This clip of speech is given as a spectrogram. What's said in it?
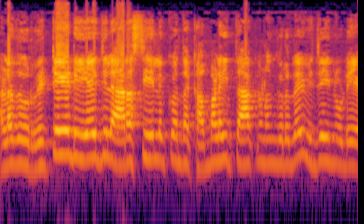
அல்லது ஒரு ரிட்டையர்டு ஏஜில் அரசியலுக்கு வந்த கமலை தாக்கணுங்கிறதே விஜயினுடைய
